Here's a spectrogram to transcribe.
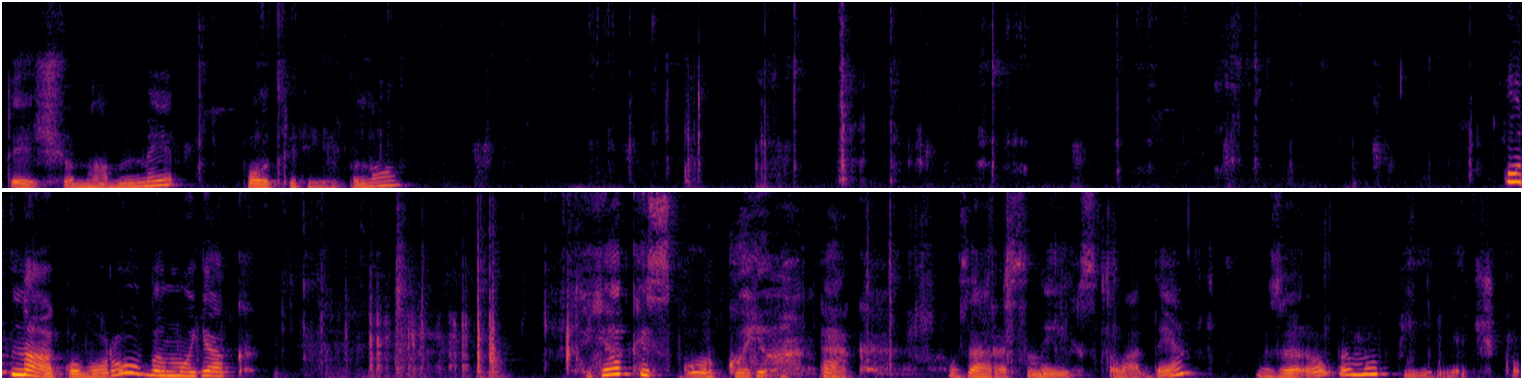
те, що нам не потрібно. Однаково робимо, як, як і з куркою. Так, зараз ми їх складемо, зробимо пір'ячко.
